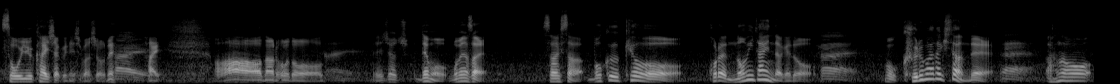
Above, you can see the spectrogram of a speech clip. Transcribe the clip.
そういう解釈にしましょうね。はい。ああなるほど。えじゃあでもごめんなさい。佐々木さん僕今日これ飲みたいんだけどはい。もう車で来たんではい。あの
